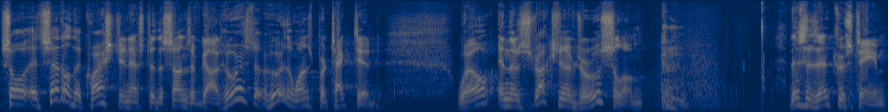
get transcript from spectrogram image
So it settled the question as to the sons of God. Who are, who are the ones protected? Well, in the destruction of Jerusalem, this is interesting.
